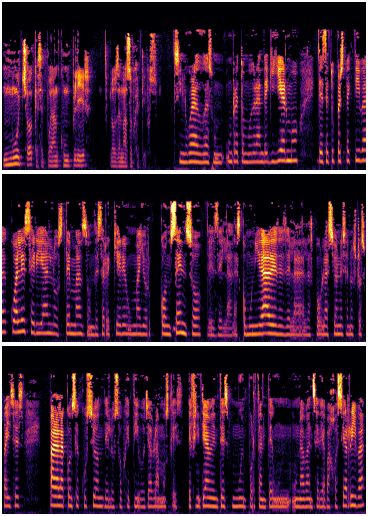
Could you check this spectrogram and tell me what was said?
mucho que se puedan cumplir los demás objetivos. Sin lugar a dudas un, reto muy grande. Guillermo, desde tu perspectiva, ¿cuáles serían los temas donde se requiere un mayor consenso desde las comunidades, desde las poblaciones en nuestros países para la consecución de los objetivos. Ya hablamos que definitivamente es muy importante un, avance de abajo hacia arriba.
